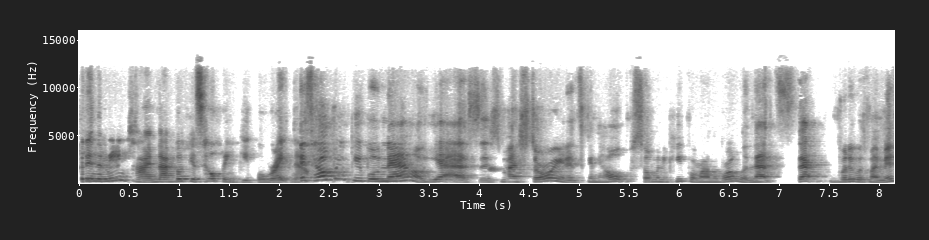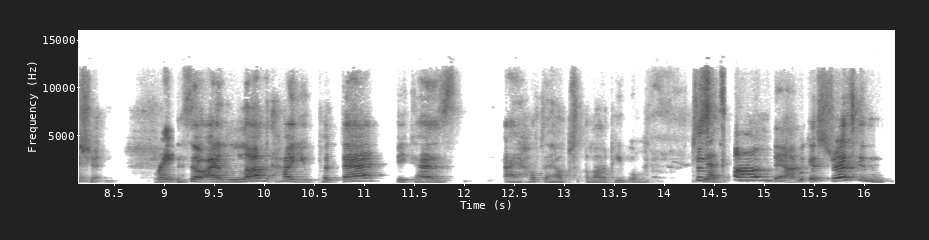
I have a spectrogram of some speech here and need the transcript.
But in the meantime, that book is helping people right now. It's helping people now. Yes, it's my story and it's can help so many people around the world. And that's that really was my mission. Right. And so I love how you put that because I hope that helps a lot of people. Just yes. calm down because stress can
